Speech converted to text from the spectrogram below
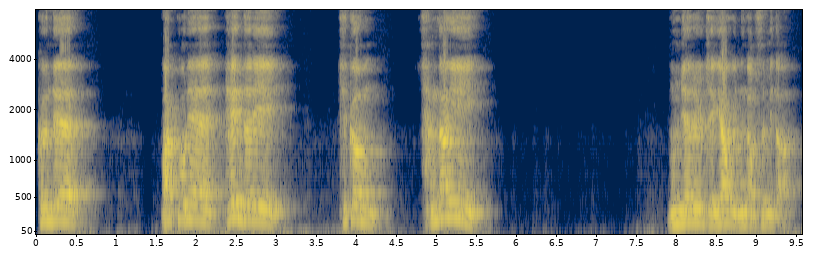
그런데 박군의 팬들이 지금 상당히 문제를 제기하고 있는 것 같습니다.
